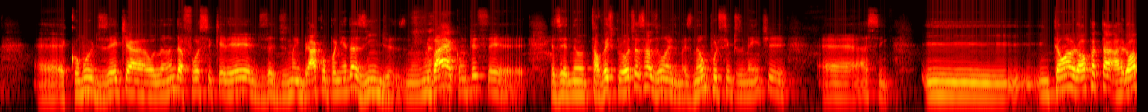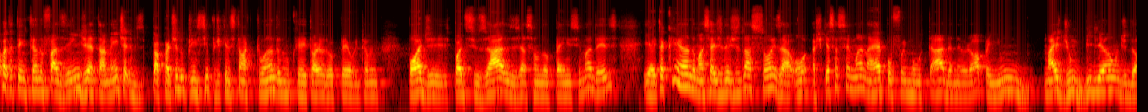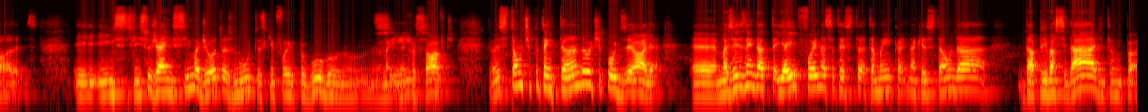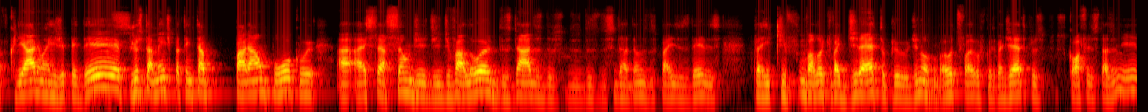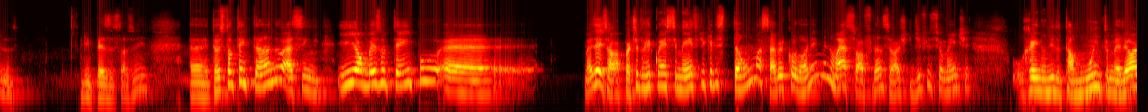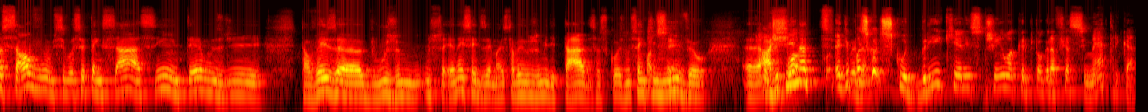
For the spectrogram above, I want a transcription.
é como dizer que a Holanda fosse querer desmembrar a Companhia das Índias. Não, não vai acontecer. Quer dizer, não, talvez por outras razões, mas não por simplesmente é, assim. E então a Europa está tá tentando fazer indiretamente a partir do princípio de que eles estão atuando no território europeu, então pode pode se usar a legislação europeia em cima deles e aí está criando uma série de legislações. Acho que essa semana a Apple foi multada na Europa em um, mais de um bilhão de dólares. E, e isso já é em cima de outras multas que foi para o Google, no, no sim, Microsoft. Sim. Então eles estão tipo tentando tipo dizer, olha, é, mas eles ainda e aí foi nessa também na questão da da privacidade, então criaram um RGPD Sim. justamente para tentar parar um pouco a, a extração de, de, de, valor dos dados dos, dos, dos, cidadãos dos países deles, para que um valor que vai direto para de novo, outro valor vai direto para os cofres dos Estados Unidos, de empresas dos Estados Unidos. É, então estão tentando, assim, e ao mesmo tempo é, mas é isso, a partir do reconhecimento de que eles estão uma cybercolônia, mas não é só a França, eu acho que dificilmente o Reino Unido está muito melhor, salvo se você pensar assim em termos de talvez uh, do uso, não sei, eu nem sei dizer, mas talvez uso militar dessas coisas, não sei em que ser. nível. Uh, não, a depois, China. É depois que eu descobri que eles tinham a criptografia simétrica,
